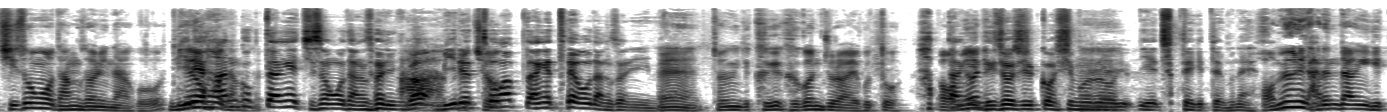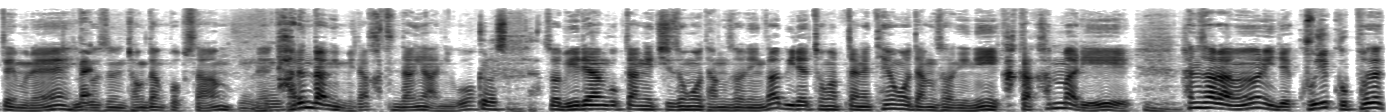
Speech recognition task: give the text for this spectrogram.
지성호 당선인 하고 미래한국당의 지성호 당선인과 아. 미래통합당의 그렇죠. 태호 당선인입니다. 네. 저는 이제 그게 그건 줄 알고 또 합당이 엄연히, 늦어질 것임으로 네. 예측되기 때문에 엄연히 다른 당이기 때문에 네. 이것은 정당법상 네. 음. 다른 당입니다. 같은 당이 아니고 그렇습니다. 그래서 미래한국당의 지성호 당선인과 미래통합당의 태호 당선인이 각각 한 말이 음. 한 사람은 이제 99%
